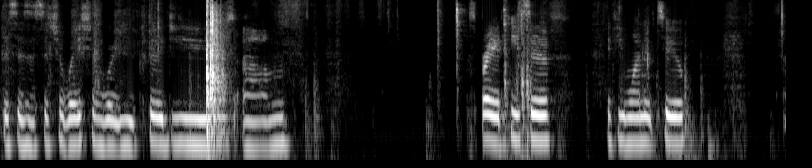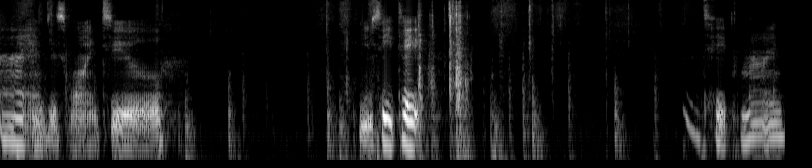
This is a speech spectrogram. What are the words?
This is a situation where you could use um, spray adhesive if you wanted to. I am just going to use heat tape tape mine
